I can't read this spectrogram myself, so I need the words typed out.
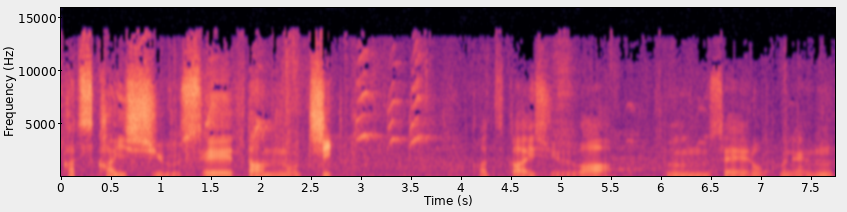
勝海舟生誕の地。勝海舟は文政6年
